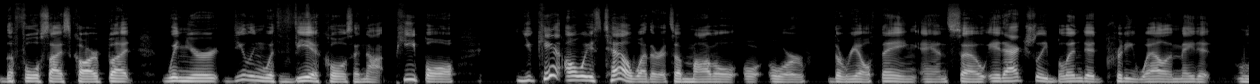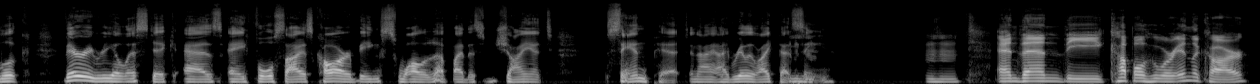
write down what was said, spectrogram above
the full size car. But when you're dealing with vehicles and not people, you can't always tell whether it's a model or, or the real thing. And so it actually blended pretty well and made it look very realistic as a full size car being swallowed up by this giant sand pit. And I, I really like that Mhm. scene. hmm And then the couple who were in the car,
